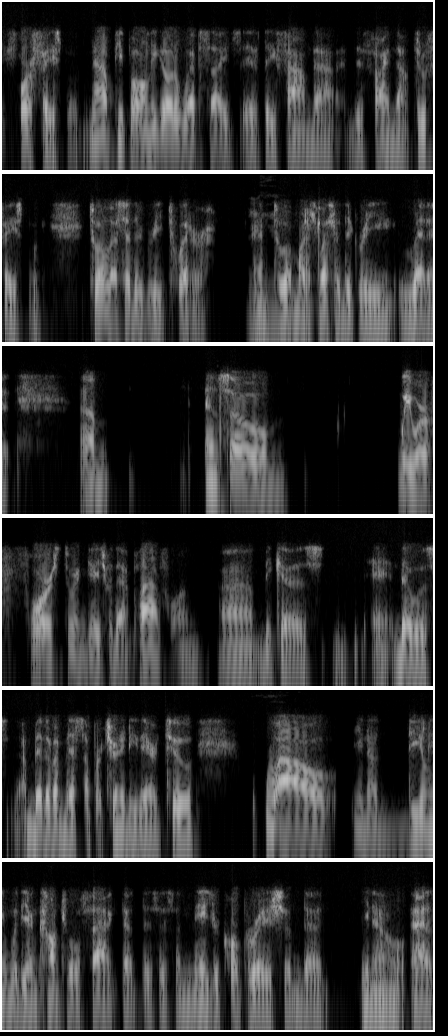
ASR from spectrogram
before Facebook. Now people only go to websites if they found out they find out through Facebook, to a lesser degree Twitter, mm-hmm. and to a much lesser degree Reddit. Um, and so we were forced to engage with that platform uh, because eh, there was a bit of a missed opportunity there too while you know dealing with the uncomfortable fact that this is a major corporation that you know as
